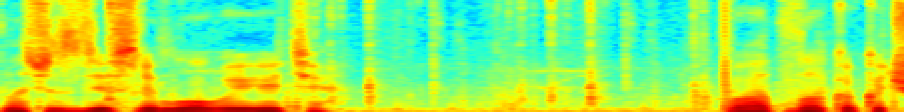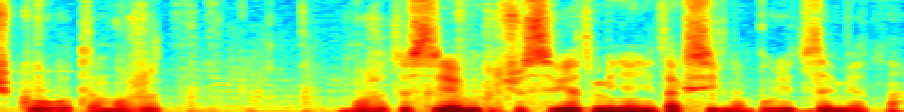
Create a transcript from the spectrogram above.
Значит здесь лиловые эти. Падла, как очково-то, может... Может, если я выключу свет, меня не так сильно будет заметно.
